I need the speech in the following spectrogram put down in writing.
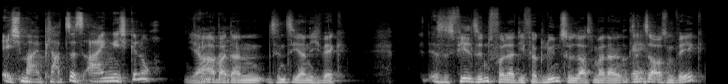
Ich meine, Platz ist eigentlich genug. Ja, aber dann sind sie ja nicht weg. Es ist viel sinnvoller, die verglühen zu lassen, weil dann Okay. sind sie aus dem Weg.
